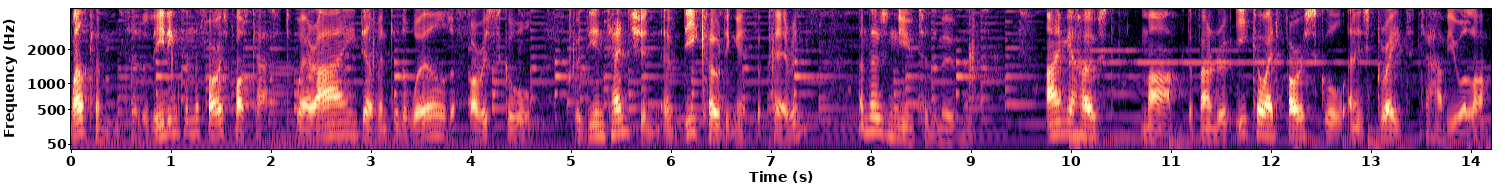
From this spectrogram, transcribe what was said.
Welcome to the Leading from the Forest podcast, where I delve into the world of Forest School with the intention of decoding it for parents and those new to the movement. I'm your host, Mark, the founder of EcoEd Forest School, and it's great to have you along.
